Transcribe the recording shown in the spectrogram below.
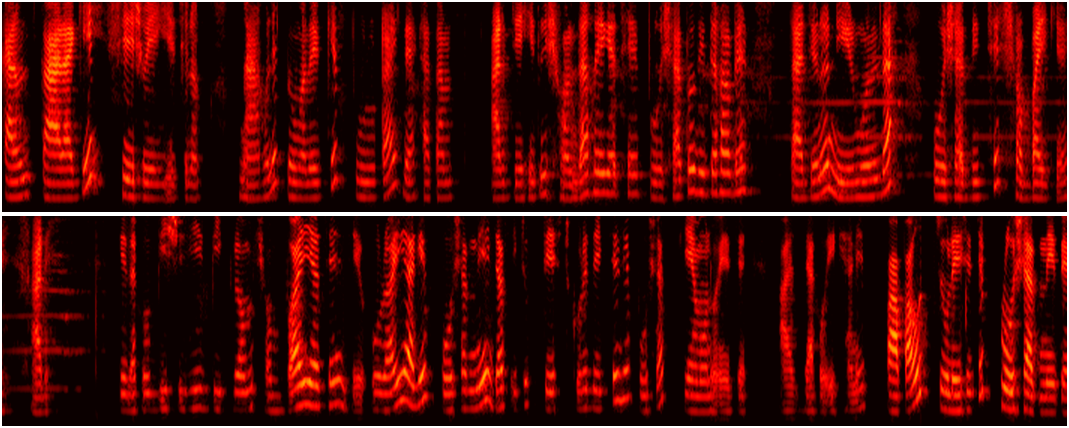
কারণ তার আগে শেষ হয়ে গিয়েছিল। না হলে তোমাদেরকে পুরোটাই দেখাতাম। আর যেহেতু সন্ধ্যা হয়ে গেছে, প্রসাদও দিতে হবে। তার জন্য নির্মলদা প্রসাদ দিচ্ছে সবাইকে। আর এ দেখো, বিশ্বজিৎ, বিক্রম সবাই আছে যে ওরাই আগে প্রসাদ নিয়ে জাস্ট একটু টেস্ট করে দেখছে যে প্রসাদ কেমন হয়েছে। আর দেখো, এখানে পাপাও চলে এসেছে প্রসাদ নিতে।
